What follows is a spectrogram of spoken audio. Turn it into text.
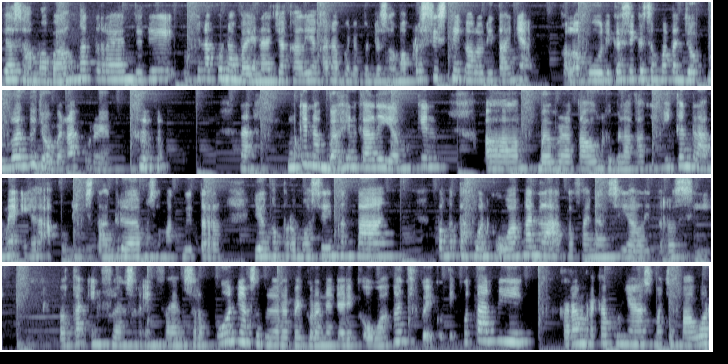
Ya sama banget Ren. Jadi mungkin aku nambahin aja kali ya karena bener-bener sama persis nih kalau ditanya. Kalau aku dikasih kesempatan jawab duluan tuh jawaban aku Ren. nah mungkin nambahin kali ya mungkin um, beberapa tahun ke belakang ini kan rame ya aku di Instagram sama Twitter yang ngepromosiin tentang pengetahuan keuangan lah atau financial literacy. Bahkan influencer-influencer pun yang sebenarnya backgroundnya dari keuangan juga ikut-ikutan nih, karena mereka punya semacam power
